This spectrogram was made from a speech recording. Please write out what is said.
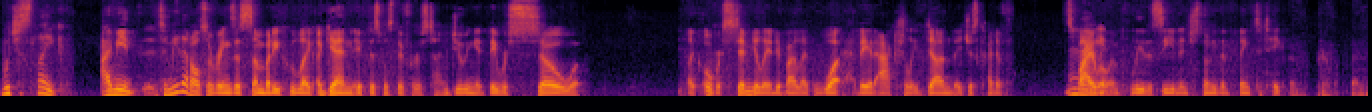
which is like i mean to me that also rings as somebody who like again if this was their first time doing it they were so like overstimulated by like what they had actually done they just kind of spiral Right. and flee the scene and just don't even think to take the murder weapon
